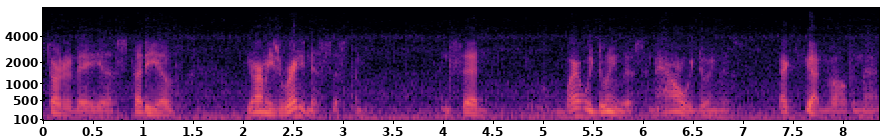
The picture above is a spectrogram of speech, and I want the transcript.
started a uh, study of the Army's readiness system and said, why are we doing this and how are we doing this? In fact, you got involved in that.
